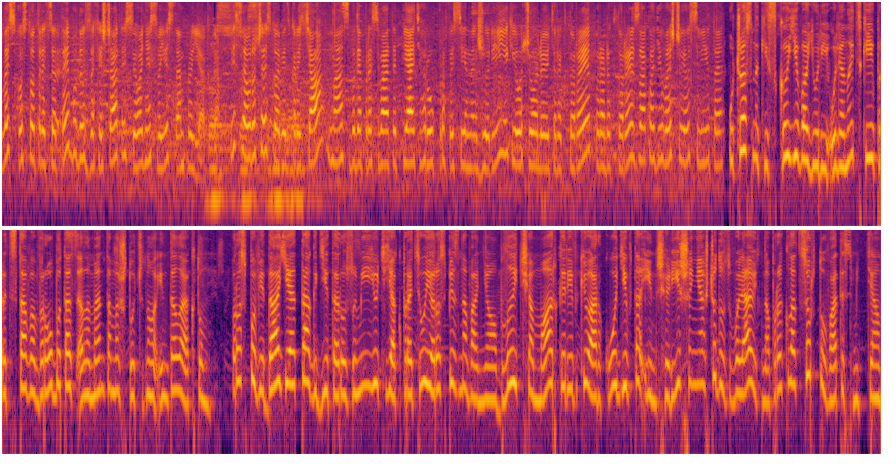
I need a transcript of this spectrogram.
близько 130 будуть захищати сьогодні свої stem проєкти. Після урочистого відкриття у нас буде працювати 5 груп професійних журі, які очолюють ректори, проректори закладів вищої освіти. Учасник із Києва Юрій Уляницький представив робота з елементами штучного інтелекту. Розповідає, так діти розуміють, як працює розпізнавання обличчя, маркерів, QR-кодів та інші рішення, що дозволяють, наприклад, сортувати сміття.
